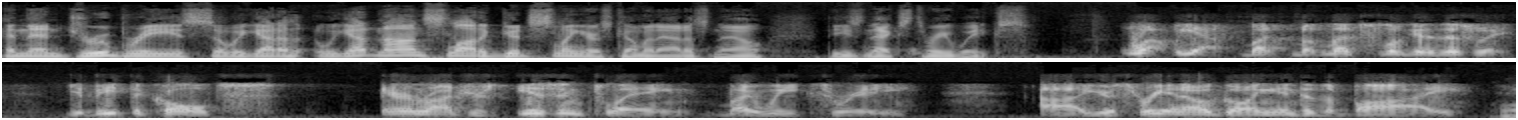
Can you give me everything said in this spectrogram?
And then Drew Brees. So we got a we got an onslaught of good slingers coming at us now these next three weeks. Well, yeah, but but let's look at it this way: you beat the Colts. Aaron Rodgers isn't playing by week three. Uh, you're three and zero going into the bye, Oh,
